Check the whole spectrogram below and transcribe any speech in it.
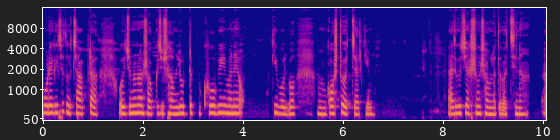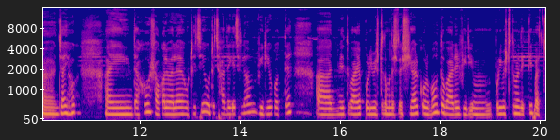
পড়ে গেছে, তো চাপটা ওই জন্য না সব কিছু সামলে উঠতে খুবই মানে কি বলব কষ্ট হচ্ছে আর কি। এত কিছু একসঙ্গে সামলাতে পারছি না। যাই হোক, এই দেখো সকালবেলায় উঠেছি, উঠে ছাদে গেছিলাম ভিডিও করতে। যেহেতু বাইরের পরিবেশটা তোমাদের সাথে শেয়ার করব, তো বাইরের ভিডিও পরিবেশটা তোমরা দেখতেই পাচ্ছ।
